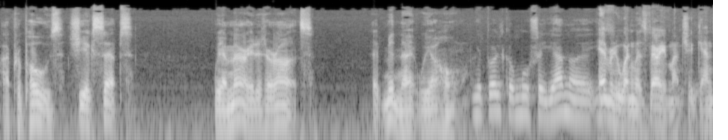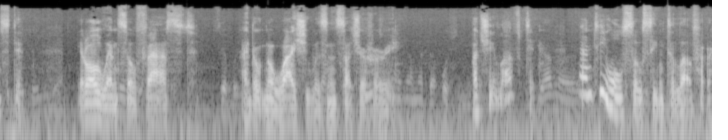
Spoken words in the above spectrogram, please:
I propose. She accepts. We are married at her aunt's. At midnight, we are home. Everyone was very much against it. It all went so fast. I don't know why she was in such a hurry. But she loved him, and he also seemed to love her.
